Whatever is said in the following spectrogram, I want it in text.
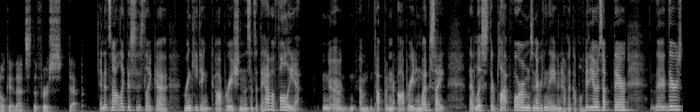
Okay, that's the first step. And it's not like this is like a rinky dink operation in the sense that they have a fully uh, um, up and operating website that lists their platforms and everything. They even have a couple videos up there. there. There's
